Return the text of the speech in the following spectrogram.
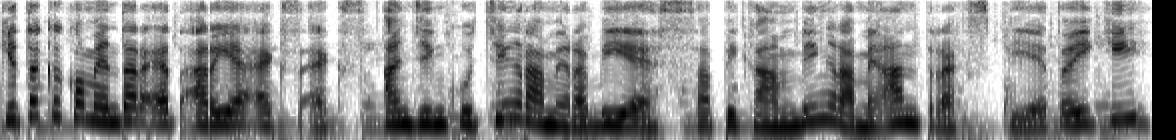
Kita ke komentar at Arya XX. Anjing kucing rame rabies, sapi kambing rame antraks. Piye to iki?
